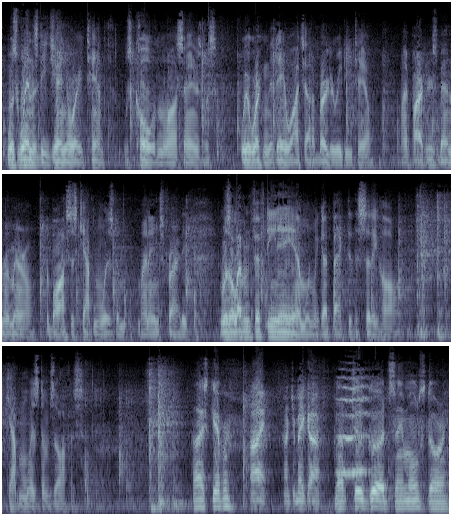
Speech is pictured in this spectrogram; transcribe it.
It was Wednesday, January 10th. It was cold in Los Angeles. We were working the day watch out of burglary detail. My partner's Ben Romero. The boss is Captain Wisdom. My name's Friday. It was 11:15 a.m. when we got back to the city hall. Captain Wisdom's office. Hi, Skipper. Hi. How'd you make out? Not too good. Same old story.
